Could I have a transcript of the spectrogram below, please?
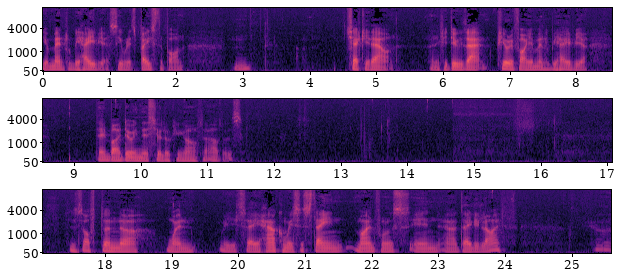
your mental behavior, see what it's based upon, mm? check it out, and if you do that, purify your mental behavior. Then by doing this, you're looking after others. It's often uh, when we say, how can we sustain mindfulness in our daily life? Uh,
